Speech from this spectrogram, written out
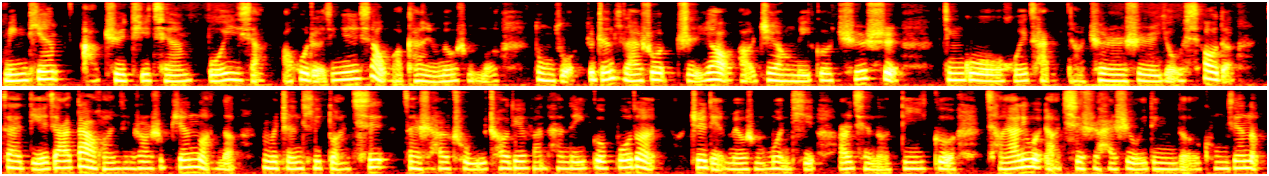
明天啊去提前搏一下啊，或者今天下午啊看有没有什么动作。就整体来说，只要啊这样的一个趋势经过回踩啊，确认是有效的，在叠加大环境上是偏暖的，那么整体短期暂时还处于超跌反弹的一个波段。这点没有什么问题，而且呢，第一个强压力位啊，其实还是有一定的空间的。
